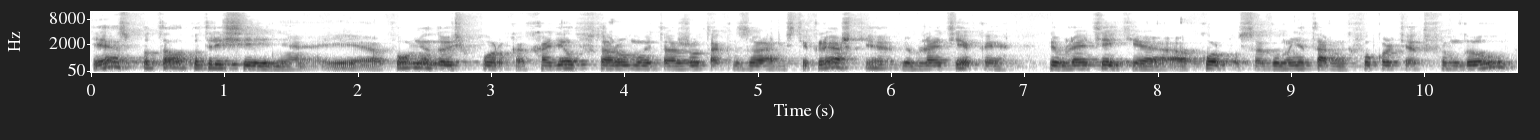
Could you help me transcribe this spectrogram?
я испытал потрясение. И помню до сих пор, как ходил по второму этажу так называемой стекляшки, библиотеки, библиотеки корпуса гуманитарных факультетов МГУ,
